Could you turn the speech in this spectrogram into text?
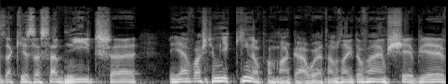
y, takie zasadnicze. Ja właśnie, mnie kino pomagało. Ja tam znajdowałem siebie,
